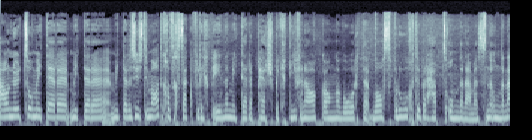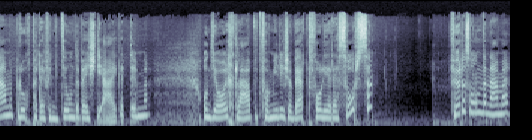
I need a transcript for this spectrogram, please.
auch nicht so mit der, mit der, mit der Systematik, also ich sage vielleicht eher mit der Perspektive angegangen worden, was braucht überhaupt das Unternehmen. Ein Unternehmen braucht per Definition den besten Eigentümer. Und ja, ich glaube, die Familie ist eine wertvolle Ressource für das Unternehmen,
